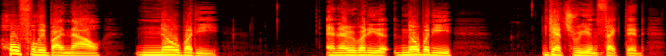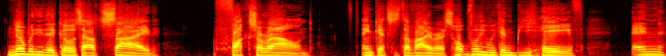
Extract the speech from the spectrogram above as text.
Hopefully, by now, nobody and everybody nobody gets reinfected. Nobody that goes outside fucks around and gets the virus. Hopefully, we can behave and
